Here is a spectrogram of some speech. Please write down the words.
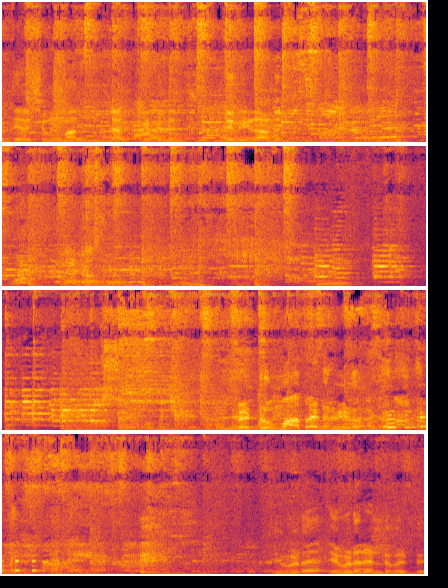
അത്യാവശ്യം നല്ല കിട്ടിൽ വലിയ വീടാണ്. ബെഡ്റൂം മാത്രമായിട്ടൊരു വീടോ. ഇവിടെ ഇവിടെ രണ്ട് ബെഡ്.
